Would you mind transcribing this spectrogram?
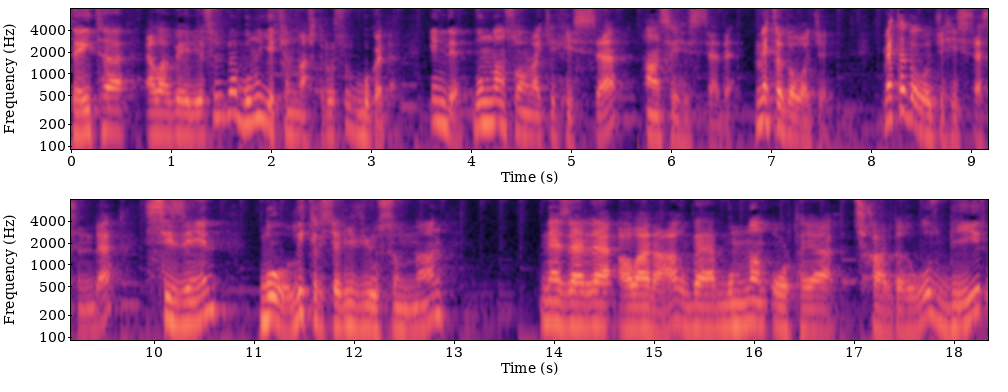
data əlavə eləyirsiniz və bunu yekunlaşdırırsınız bu qədər. İndi bundan sonrakı hissə hansı hissədir? Metodoloji. Metodoloji hissəsində sizin bu literature review-sundan nəzərə alaraq və bundan ortaya çıxardığınız bir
